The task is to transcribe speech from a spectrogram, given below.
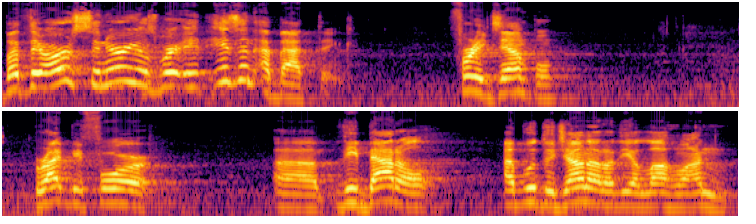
But there are scenarios where it isn't a bad thing. For example, right before uh, the battle, Abu Dujana radiallahu an,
